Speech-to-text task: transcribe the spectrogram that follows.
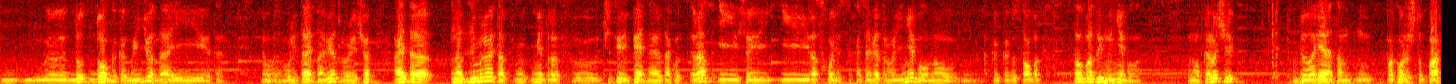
э, долго как бы идет, да, и это, ну, там, улетает по ветру или что, а это над землей так метров 4-5, э, наверное, так вот раз, и все, и, и расходится, хотя ветра вроде не было, но как, как бы столба столба дыма не было. Вот, короче говоря, там, ну, похоже, что пар.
